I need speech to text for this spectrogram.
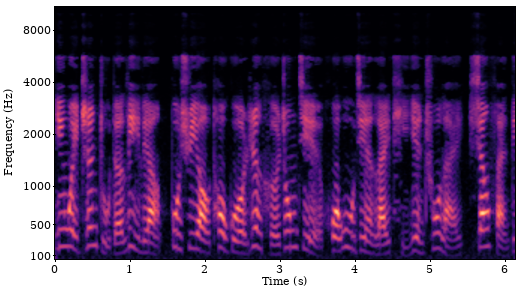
因为真主的力量不需要透过任何中介或物件来体验出来。相反地，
